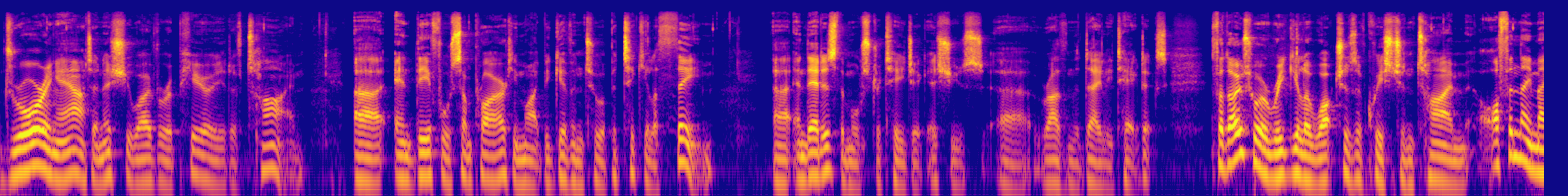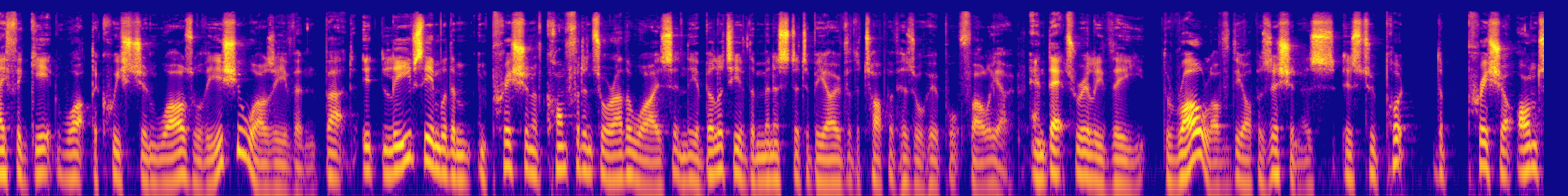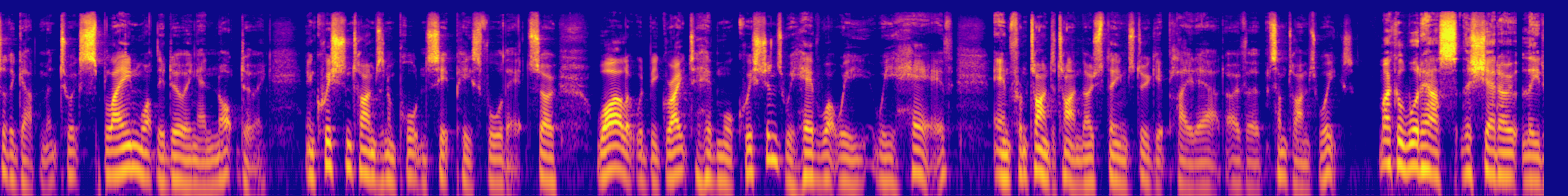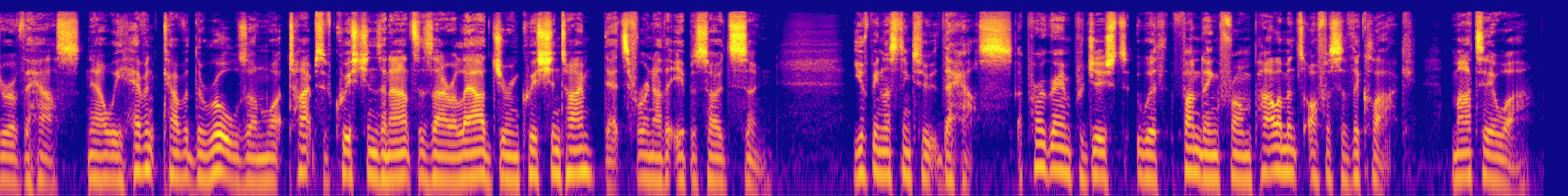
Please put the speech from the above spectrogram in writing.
drawing out an issue over a period of time, uh, and therefore some priority might be given to a particular theme. Uh, and that is the more strategic issues uh, rather than the daily tactics. For those who are regular watchers of Question Time, often they may forget what the question was or the issue was, even, but it leaves them with an impression of confidence or otherwise in the ability of the minister to be over the top of his or her portfolio. And that's really the, the role of the opposition is, is to put the pressure onto the government to explain what they're doing and not doing. And question time is an important set piece for that. So while it would be great to have more questions, we have what we, we have. And from time to time, those themes do get played out over sometimes weeks. Michael Woodhouse, the shadow leader of the House. Now, we haven't covered the rules on what types of questions and answers are allowed during question time. That's for another episode soon. You've been listening to The House, a program produced with funding from Parliament's Office of the Clerk. Mā.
